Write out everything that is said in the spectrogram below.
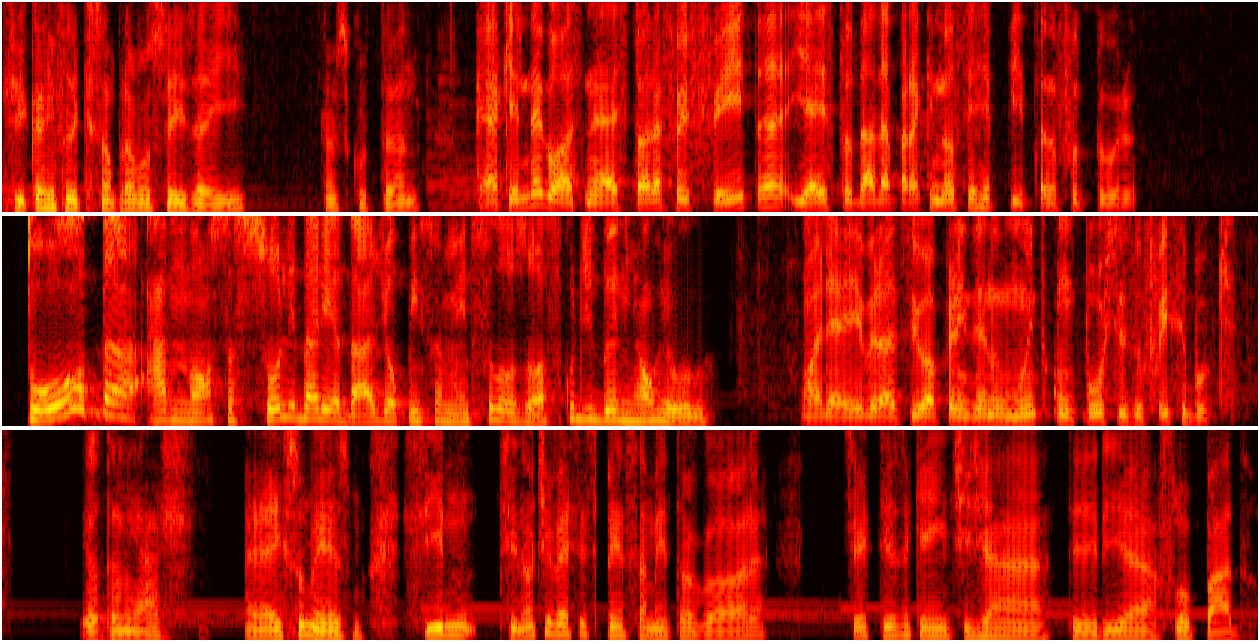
Fica a reflexão pra vocês aí, estão escutando. É aquele negócio, né? A história foi feita e é estudada para que não se repita no futuro. Toda a nossa solidariedade ao pensamento filosófico de Daniel Reolo. Olha aí, Brasil aprendendo muito com posts do Facebook. Eu também acho. É isso mesmo. Se, se não tivesse esse pensamento agora, certeza que a gente já teria flopado.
